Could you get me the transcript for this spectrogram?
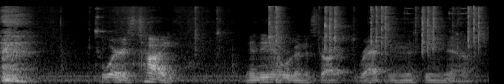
to where it's tight. And then we're going to start ratcheting this thing down.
